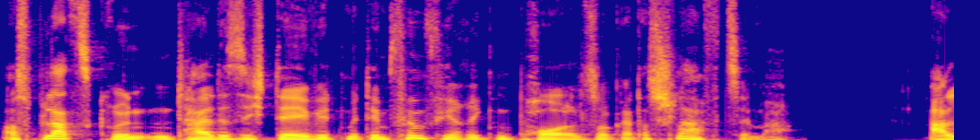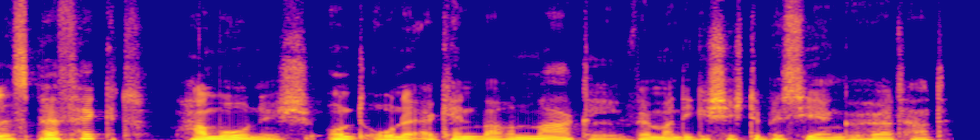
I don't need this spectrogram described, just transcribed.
Aus Platzgründen teilte sich David mit dem fünfjährigen Paul sogar das Schlafzimmer. Alles perfekt, harmonisch und ohne erkennbaren Makel, wenn man die Geschichte bis hierhin gehört hat.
